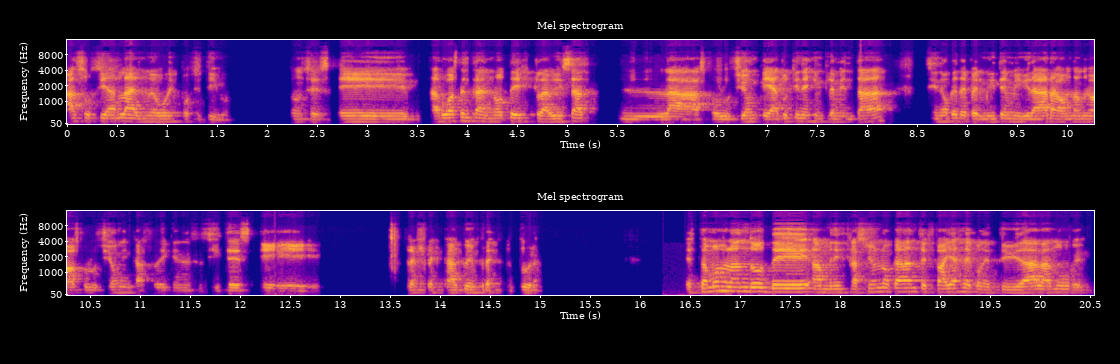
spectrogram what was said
asociarla al nuevo dispositivo. Entonces, eh, Aruba Central no te esclaviza la solución que ya tú tienes implementada, sino que te permite migrar a una nueva solución en caso de que necesites eh, refrescar tu infraestructura. Estamos hablando de administración local ante fallas de conectividad a la nube.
